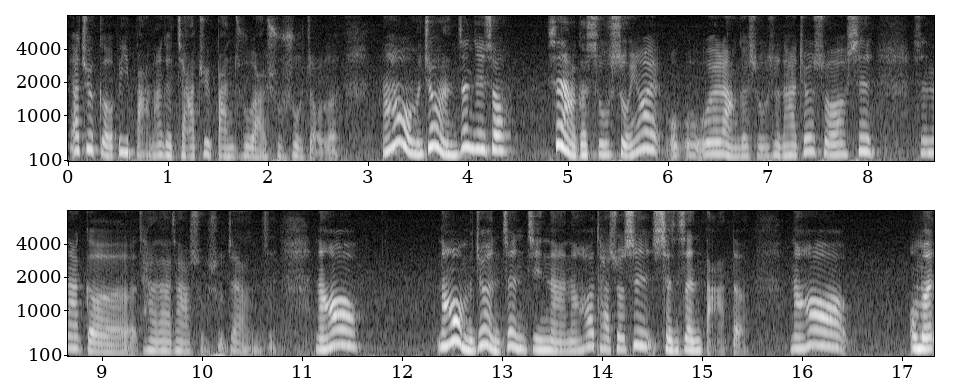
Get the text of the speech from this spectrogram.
要去隔壁把那个家具搬出来，叔叔走了。”然后我们就很震惊，说是哪个叔叔？因为我我我有两个叔叔，他就说是是那个叉叉叉叔叔这样子。然后然后我们就很震惊呐。然后他说是婶婶打的。然后我们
